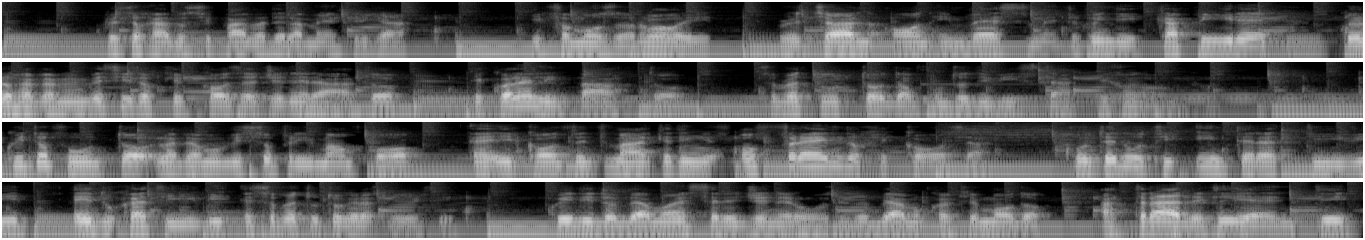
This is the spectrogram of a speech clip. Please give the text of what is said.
in questo caso si parla della metrica, il famoso ROI, Return on Investment, quindi capire quello che abbiamo investito, che cosa ha generato e qual è l'impatto, soprattutto da un punto di vista economico. Quinto punto, l'abbiamo visto prima un po', è il content marketing offrendo che cosa? Contenuti interattivi, educativi e soprattutto gratuiti. Quindi dobbiamo essere generosi, dobbiamo in qualche modo attrarre clienti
